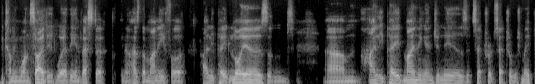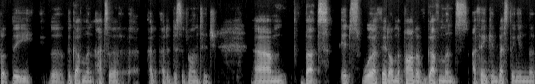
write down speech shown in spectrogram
becoming one-sided, where the investor, you know, has the money for highly paid lawyers and um, highly paid mining engineers, et cetera, et cetera, which may put the the, the government at a at, at a disadvantage. Um, but it's worth it on the part of governments, I think, investing in the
